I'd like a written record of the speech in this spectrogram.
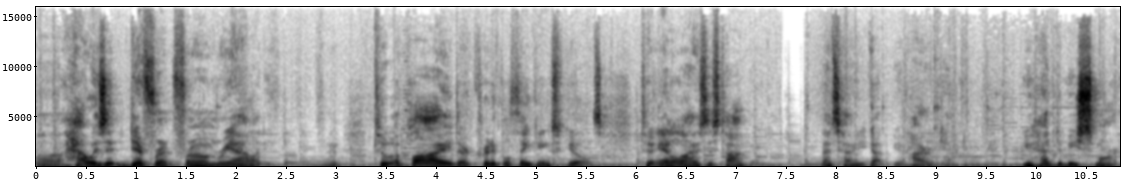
Uh, how is it different from reality? To apply their critical thinking skills to analyze this topic. That's how you got to be a pirate captain. You had to be smart.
